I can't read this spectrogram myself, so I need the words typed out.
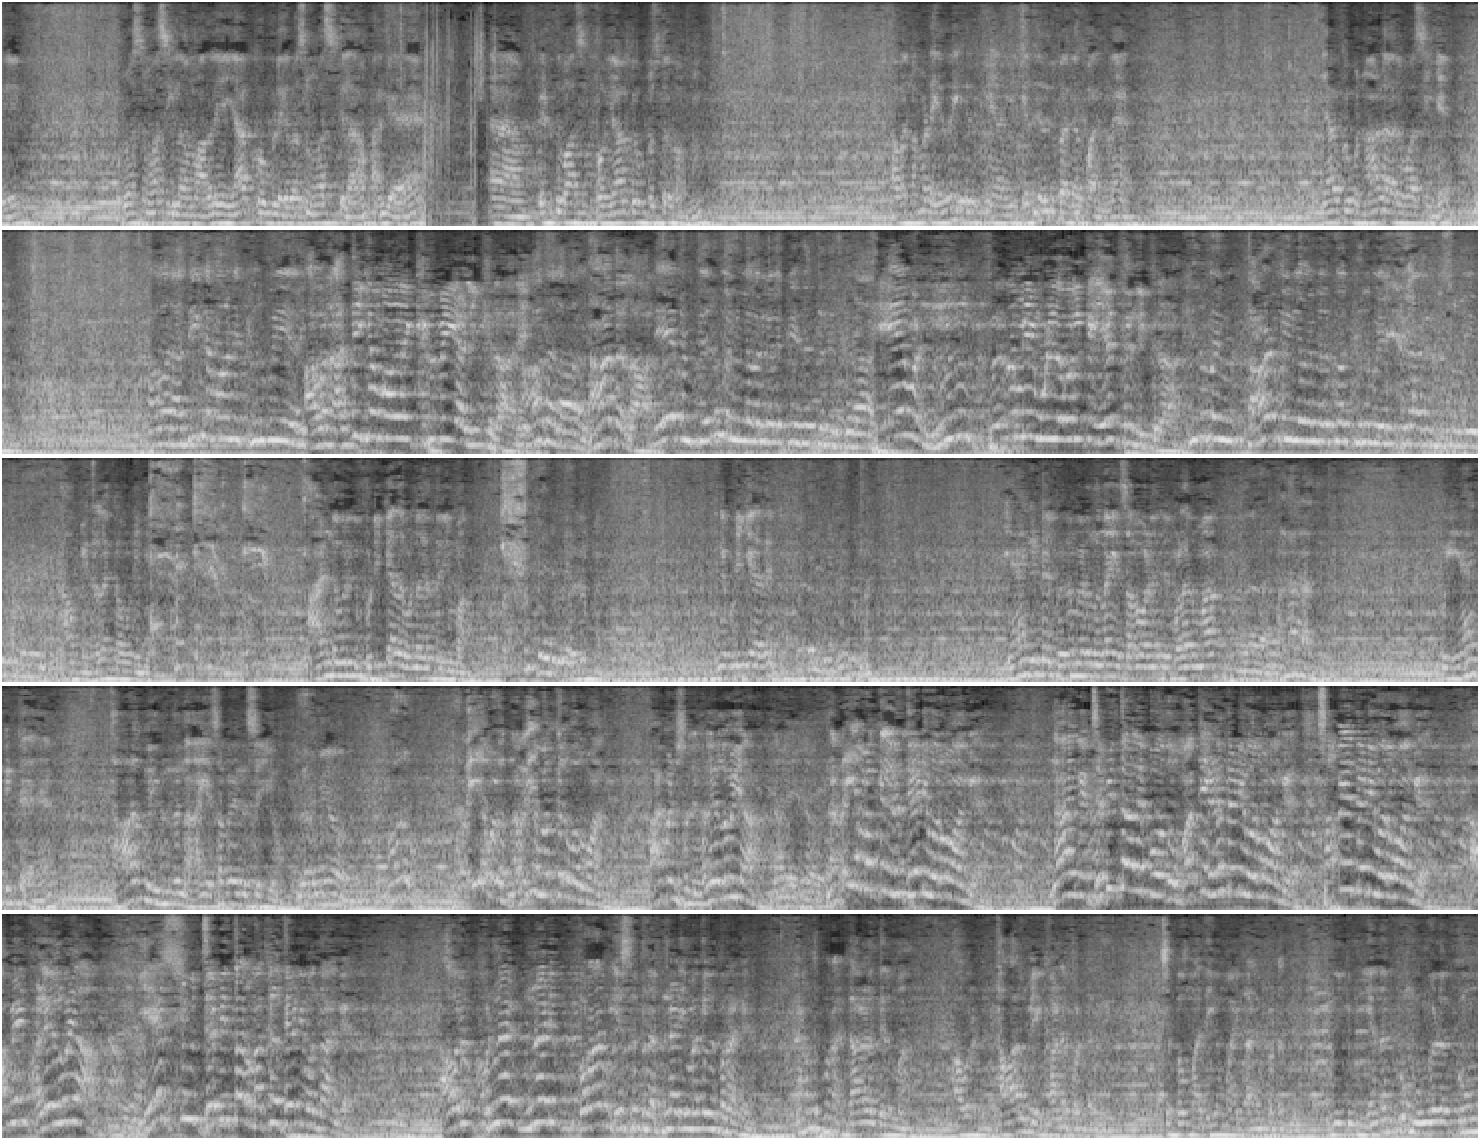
ஒரு வசனம் வாசிக்கலாம். அதுல யாக்கோபுல ஒரு வசனம் வாசிக்கலாம். அங்க எடுத்து வாசிப்போம். யாக்கோபு புஸ்தகம். அவர் நம்மட எதை எதிர்ப்பு எதை எதிர்பார்க்க பாருங்களேன். யாக்கோபு நாலு ஆறு வாசிங்க அவர் அதிகமான கிருபையை. அவர் அதிகமான கிருபையை அளிக்கிறாரே. ஆதலால் ஆதலால். தேவன் பெருமை உள்ளவர்களுக்கு எதிர்த்து நிற்கிறார். தேவன் பெருமை உள்ளவருக்கு ஏற்று நிற்கிறார். கிருபை தாழ்மை உள்ளவர்களுக்கோ கிருபை அளிக்கிறார் என்று சொல்லி இருக்கிறது அவங்க நல்லா கவனிங்க. ஆண்டவருக்கு பிடிக்காத ஒண்ணு தெரியுமா? பெருமை. என்ன பிடிக்காது? பெருமை. என்கிட்ட பெருமை இருந்ததுன்னா என் சபை வளருமா? வளராது. இப்போ என்கிட்ட தாழ்மை இருந்ததுன்னா என் சபை என்ன செய்யும்? வரும். நிறைய வளரும் நிறைய மக்கள் வருவாங்க. ஆமன் சொல்லி. அல்லேலூயா நிறைய மக்கள் என்ன தேடி வருவாங்க. நாங்க ஜெபித்தாலே போதும். மக்கள் என்ன தேடி வருவாங்க. சபையை தேடி வருவாங்க. ஆமென். அல்லேலூயா இயேசு ஜெபித்தார் மக்கள் தேடி வந்தாங்க. அவர் முன்னாடி முன்னாடி போறாரு. இயேசு பின்னாடி பின்னாடி மக்கள் போறாங்க. நடந்து போறாங்க. காரணம் தெரியுமா? அவருடைய தாழ்மை காணப்பட்டது. ஜெபம் அதிகமாய் காணப்பட்டது. இன்னைக்கும் எனக்கும் உங்களுக்கும்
